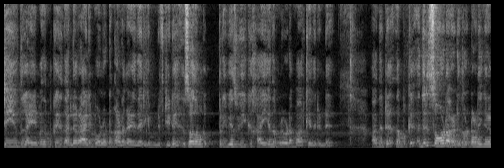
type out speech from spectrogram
ചെയ്ത് കഴിയുമ്പോൾ നമുക്ക് നല്ല റാലി മുകളിലോട്ടും കാണാൻ കഴിയുന്നതായിരിക്കും നിഫ്റ്റിയിൽ സോ നമുക്ക് പ്രീവിയസ് വീക്ക് ഹൈ നമ്മളിവിടെ മാർക്ക് ചെയ്തിട്ടുണ്ട്. എന്നിട്ട് നമുക്ക് അതൊരു സോണാണ് അതുകൊണ്ടാണ് ഇങ്ങനെ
